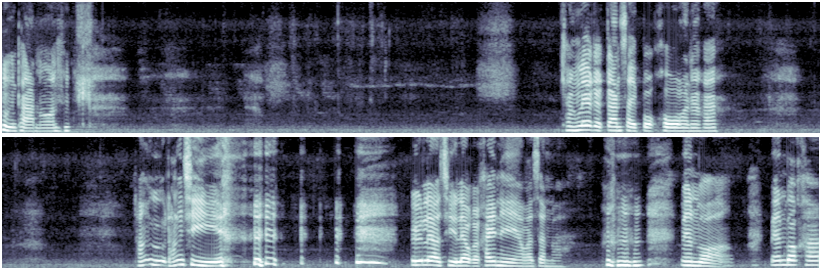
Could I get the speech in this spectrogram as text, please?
มึงทานอน ค รั้งแรกกับการใส่ปลอกคอนะคะ ทั้งอึทั้งฉี่อึแล้วฉี่แล้วกับไข้แน่ว่าสันว่าแม่นบ่แม่นบ่ครั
